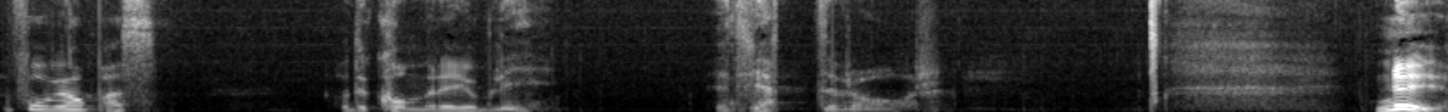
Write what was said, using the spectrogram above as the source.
Det får vi hoppas. Och det kommer det ju att bli. Ett jättebra år. Nu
